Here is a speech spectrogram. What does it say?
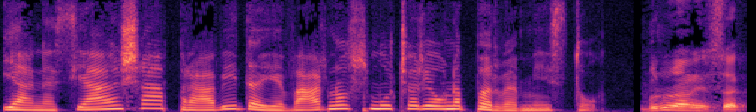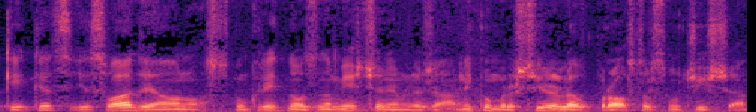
Janez Janša pravi, da je varnost smučarjev na prvem mestu. Brunarica Kekec je svojo dejavnost, konkretno z nameščanjem ležalnikom, razširila v prostor smučišča,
